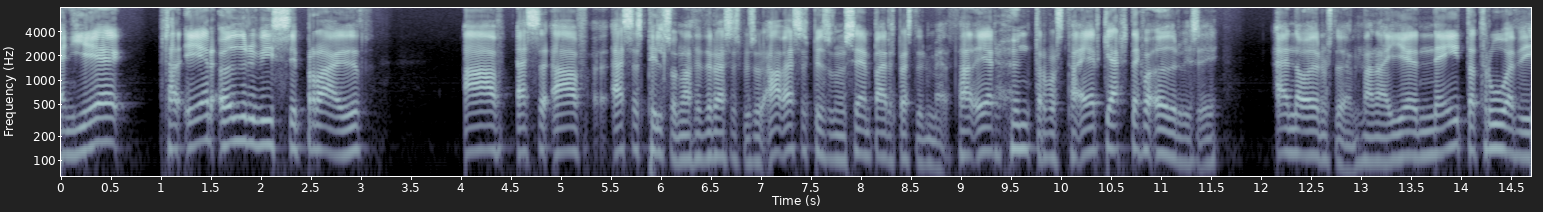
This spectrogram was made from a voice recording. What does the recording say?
En ég, það er öðruvísi bragð af, af SS Pilsona þetta eru SS Pilsona, af SS Pilsona sem bæris bestur með, það er 100% það er gert eitthvað öðruvísi en á öðrum stöðum, þannig að ég neita að trúa því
